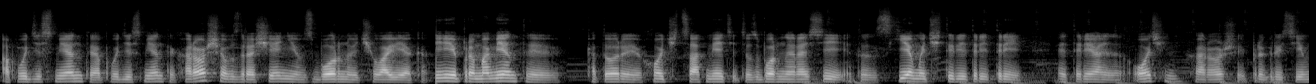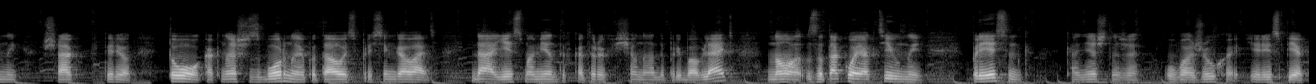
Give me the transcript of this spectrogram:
аплодисменты, аплодисменты, хорошее возвращение в сборную человека. И про моменты, которые хочется отметить у сборной России, это схема 4-3-3 это реально очень хороший прогрессивный шаг вперед. То, как наша сборная пыталась прессинговать. Да, есть моменты, в которых еще надо прибавлять, но за такой активный прессинг, конечно же, уважуха и респект.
